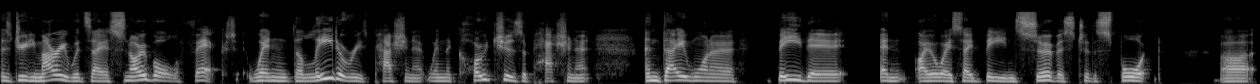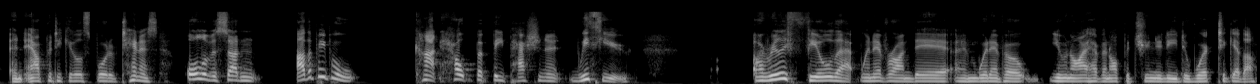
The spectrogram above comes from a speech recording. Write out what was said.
as Judy Murray would say, a snowball effect when the leader is passionate, when the coaches are passionate and they want to be there. And I always say, be in service to the sport uh, and our particular sport of tennis. All of a sudden, other people can't help but be passionate with you. I really feel that whenever I'm there and whenever you and I have an opportunity to work together.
